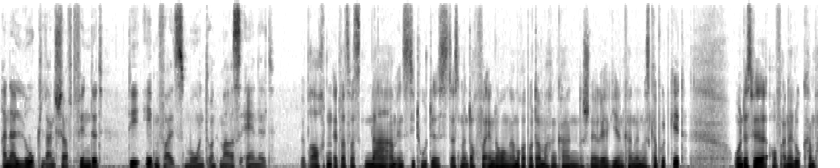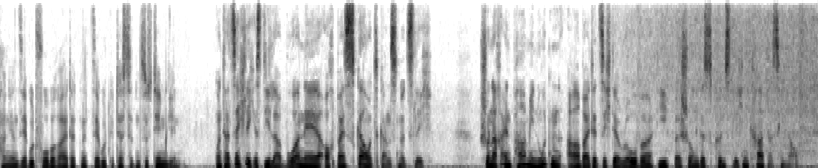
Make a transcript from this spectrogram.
Analoglandschaft findet, die ebenfalls Mond und Mars ähnelt. Wir brauchten etwas, was nah am Institut ist, dass man doch Veränderungen am Roboter machen kann, schnell reagieren kann, wenn was kaputt geht und dass wir auf Analogkampagnen sehr gut vorbereitet mit sehr gut getesteten Systemen gehen. Und tatsächlich ist die Labornähe auch bei Scout ganz nützlich. Schon nach ein paar Minuten arbeitet sich der Rover die Böschung des künstlichen Kraters hinauf.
